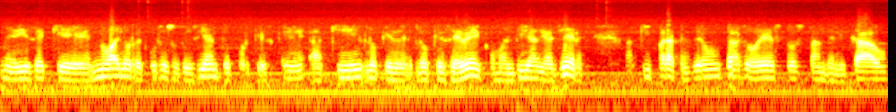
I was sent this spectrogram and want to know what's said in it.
me dice que no hay los recursos suficientes porque es que aquí lo que lo que se ve como el día de ayer aquí para atender un caso de estos tan delicado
